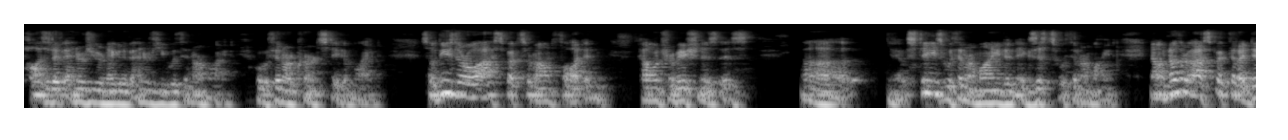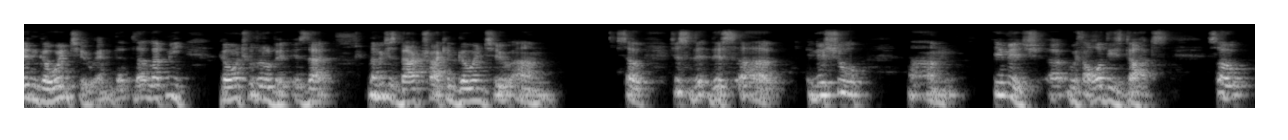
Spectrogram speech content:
positive energy or negative energy within our mind or within our current state of mind. So these are all aspects around thought and how information is is uh, you know stays within our mind and exists within our mind. Now another aspect that I didn't go into and that, that let me go into a little bit is that let me just backtrack and go into um, so just th- this uh, initial um, image uh, with all these dots. So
